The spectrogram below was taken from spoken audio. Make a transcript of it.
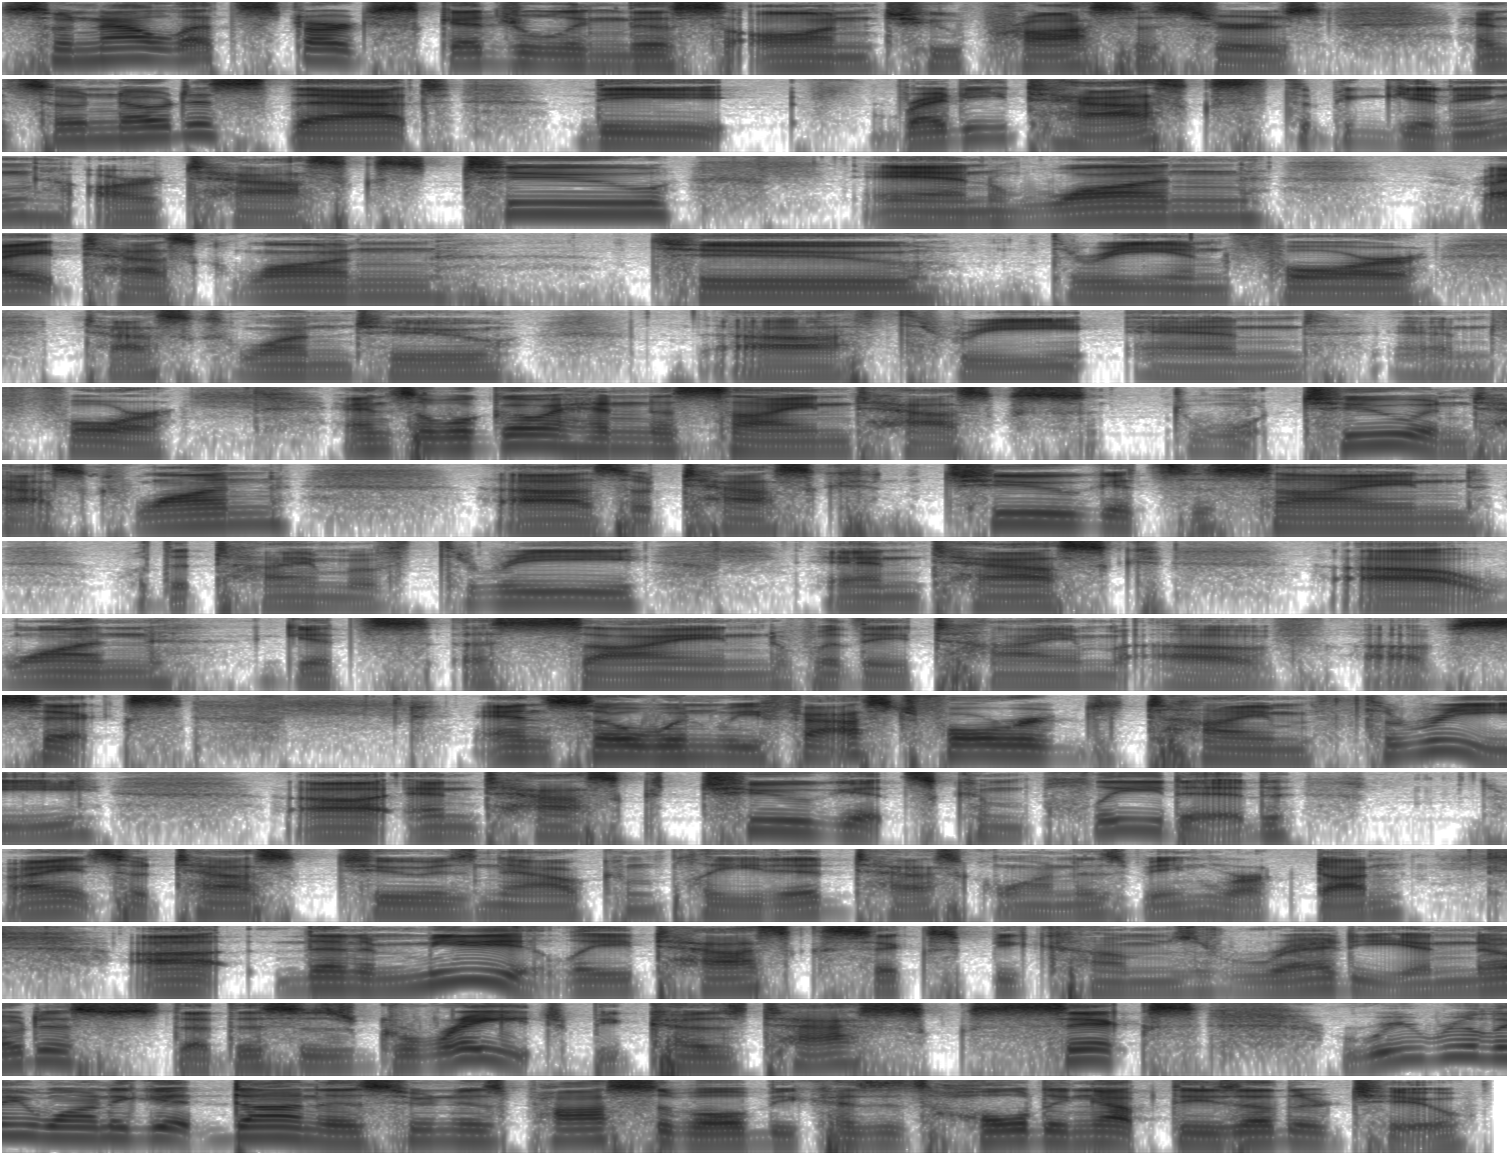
So now let's start scheduling this on two processors. And so notice that the ready tasks at the beginning are tasks 2 and 1, right? Task 1, 2, 3, and 4. Tasks 1, 2, uh, 3, and, and 4. And so we'll go ahead and assign tasks 2 and task 1. Uh, so task 2 gets assigned with a time of 3, and task uh, 1 gets assigned with a time of, of 6. And so when we fast forward to time 3, uh, and task 2 gets completed, right? So task 2 is now completed, task 1 is being worked on. Uh, then immediately task 6 becomes ready. And notice that this is great because task 6 we really want to get done as soon as possible because it's holding up these other two.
